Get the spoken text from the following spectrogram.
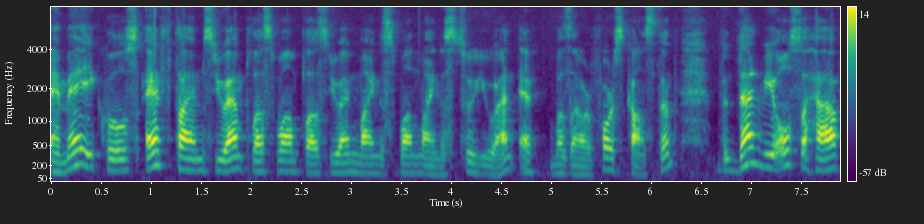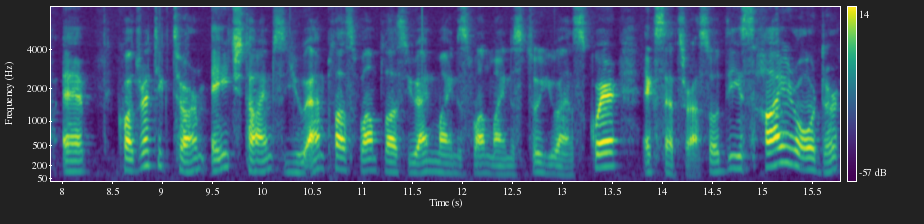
ma equals f times un plus 1 plus un minus 1 minus 2 un, f was our force constant. But then we also have a quadratic term h times un plus 1 plus un minus 1 minus 2 un square, etc. So these higher order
